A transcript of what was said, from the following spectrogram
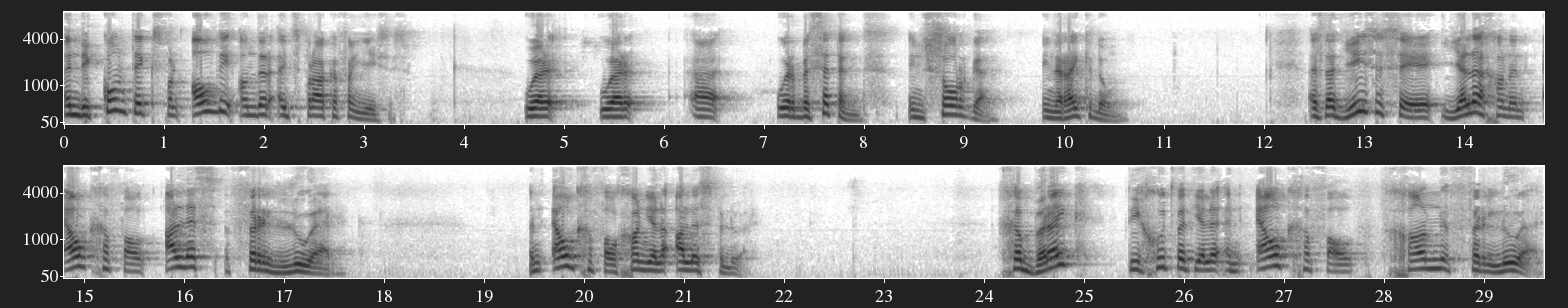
in die konteks van al die ander uitsprake van Jesus oor oor uh oor besittings en sorges en rykdom is dat Jesus sê julle gaan in elk geval alles verloor. In elk geval gaan julle alles verloor gebruik die goed wat jy in elk geval gaan verloor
